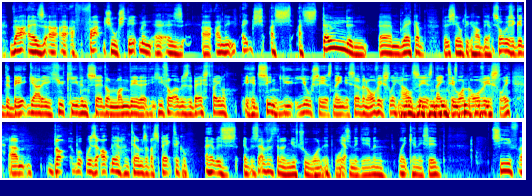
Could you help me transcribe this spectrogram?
that is a, a, factual statement. It is a, an astounding um, record that Celtic have there. It's always a good debate, Gary. Hugh Keevins said on Monday that he thought it was the best final he had seen. You, you'll say it's 97, obviously. I'll say it's 91, obviously. Um, but was it up there in terms of a spectacle? It was. It was everything a neutral wanted watching yep. the game, and like Kenny said, see for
